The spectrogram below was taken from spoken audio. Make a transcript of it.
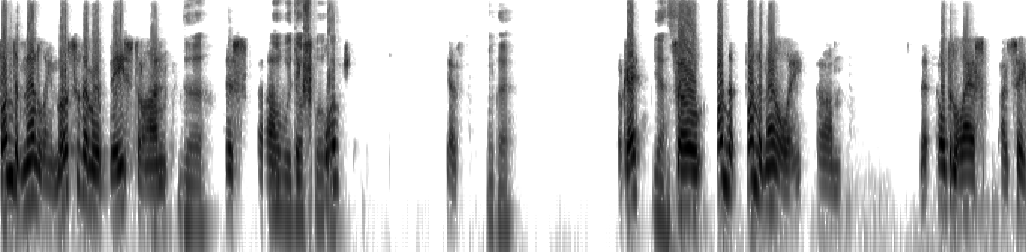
fundamentally, most of them are based on The this um, we just spoke explosion. of- Yes. okay. Okay. Yes. So funda- fundamentally, um, over the last, I'd say,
